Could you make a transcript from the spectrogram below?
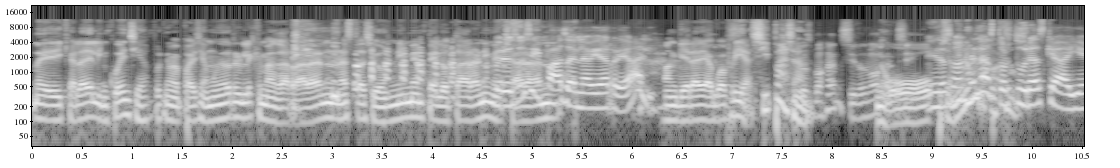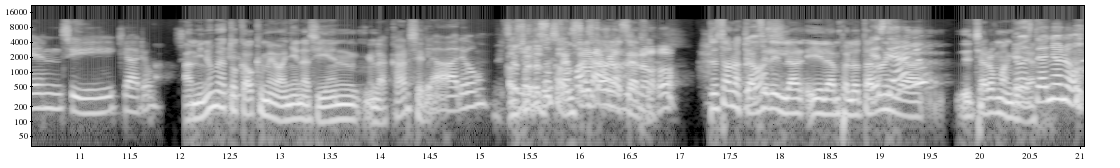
me dediqué a la delincuencia, porque me parecía muy horrible que me agarraran en una estación y me empelotaran y me Pero eso sí echaran pasa en la vida real. manguera de agua fría. Sí pasa. ¿Los mojan? Sí, los mojan. No, sí. pues Esas son no de me las tocó. torturas que hay en... Sí, claro, A mí no me ha tocado que me bañen así en, en la cárcel. claro. ¿A usted ha ¿Usted estaba en la cárcel? No. Usted estaba en la cárcel y la, y la empelotaron y ¿Este la le echaron No, manguera. este año no.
